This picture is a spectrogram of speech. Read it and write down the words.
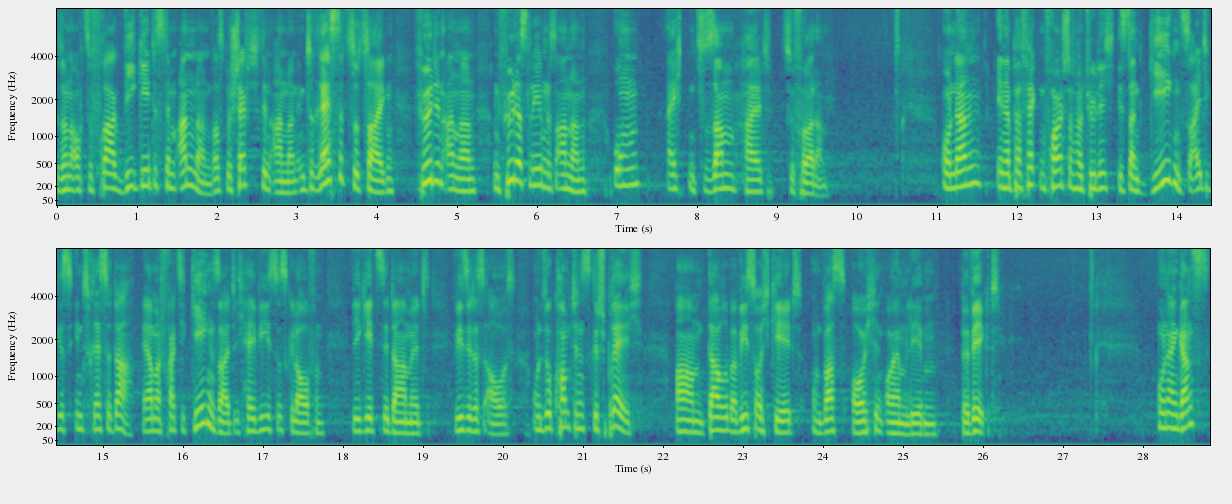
sondern auch zu fragen, wie geht es dem anderen, was beschäftigt den anderen, Interesse zu zeigen für den anderen und für das Leben des anderen, um echten Zusammenhalt zu fördern. Und dann in der perfekten Freundschaft natürlich ist dann gegenseitiges Interesse da. Ja, man fragt sich gegenseitig, hey, wie ist es gelaufen? Wie geht es dir damit? wie sieht es aus? Und so kommt ins Gespräch ähm, darüber, wie es euch geht und was euch in eurem Leben bewegt. Und eine ganz,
